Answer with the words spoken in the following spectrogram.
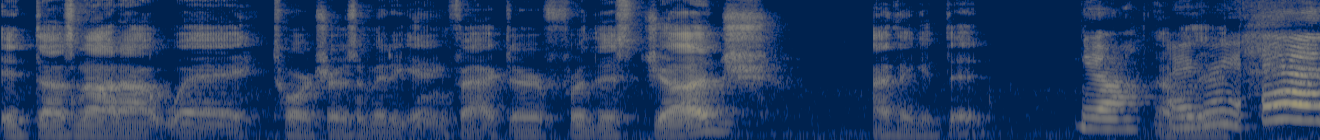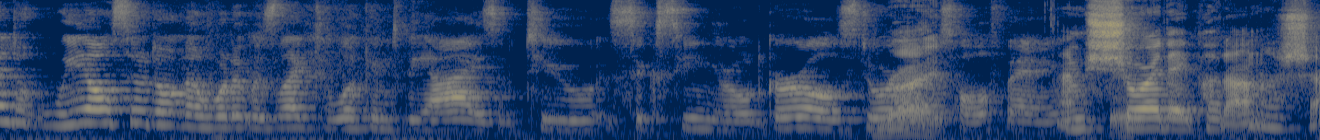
it does not outweigh torture as a mitigating factor for this judge i think it did Yeah, I I, agree. And we also don't know what it was like to look into the eyes of two 16 year old girls during Right. this whole thing. I'm sure they put on a show.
